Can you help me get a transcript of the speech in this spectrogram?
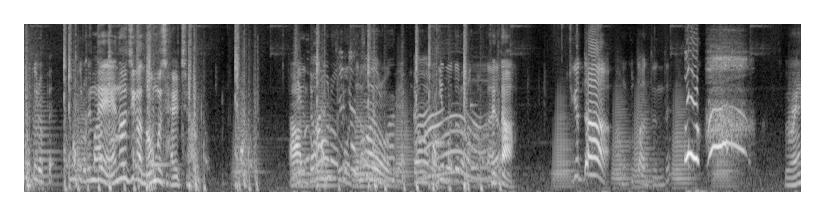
후드로 패 후드로 근데 에너지가 너무 잘 차. 아 지금 평 평화로운 모드로. 평화로운 거야 평화로운 이지 모드로 바꿀까요? 됐다. 죽였다! 아무것도 안 뜨는데? 왜?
